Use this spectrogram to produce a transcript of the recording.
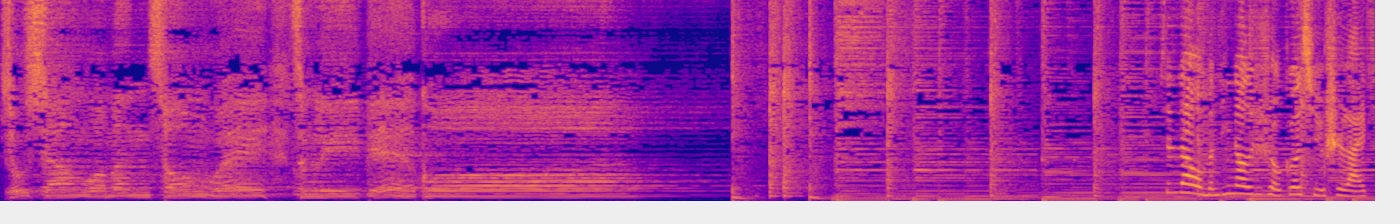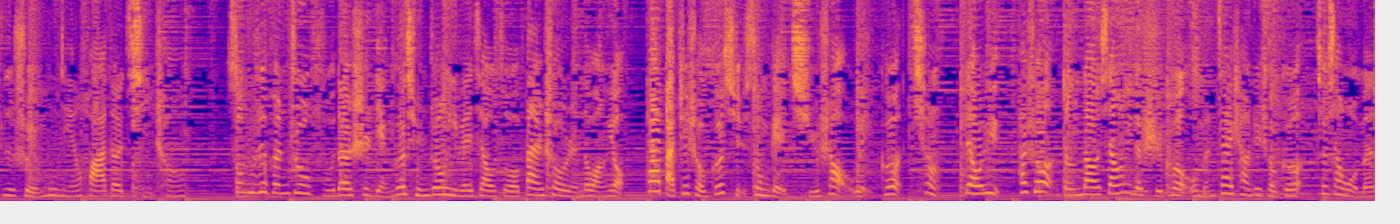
就像我们从未曾离别过。现在我们听到的这首歌曲是来自水木年华的《启程》。送出这份祝福的是点歌群中一位叫做半兽人的网友，他要把这首歌曲送给徐少、伟哥、庆、廖玉。他说：“等到相遇的时刻，我们再唱这首歌，就像我们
